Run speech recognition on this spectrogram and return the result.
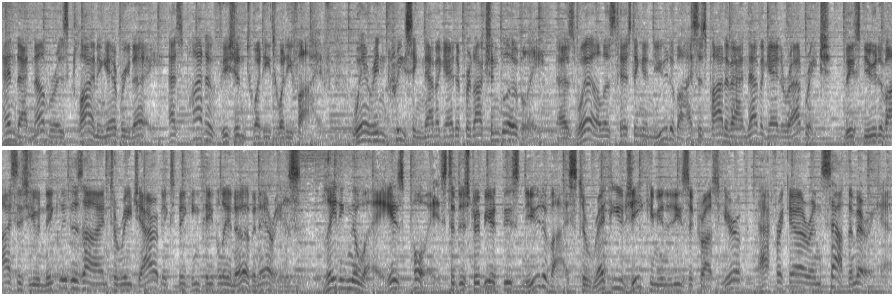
and that number is climbing every day. As part of Vision 2025, we're increasing Navigator production globally, as well as testing a new device as part of our Navigator outreach. This new device is uniquely designed to reach Arabic speaking people in urban areas. Leading the Way is poised to distribute this new device to refugee communities across Europe, Africa, and South America.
